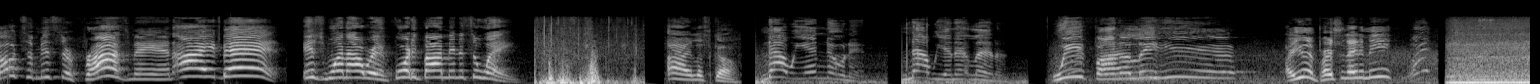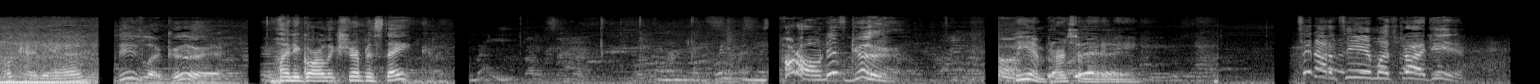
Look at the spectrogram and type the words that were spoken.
Go to Mr. Fries, man. I bet. It's one hour and 45 minutes away. All right, let's go. Now we in Newnan. Now we in Atlanta. We finally here. Are you impersonating me? What? Okay, then. These look good. Honey garlic shrimp and steak. Hold on, this good. He impersonated me. 10 out of 10 must try again.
